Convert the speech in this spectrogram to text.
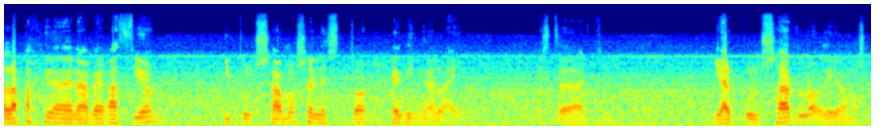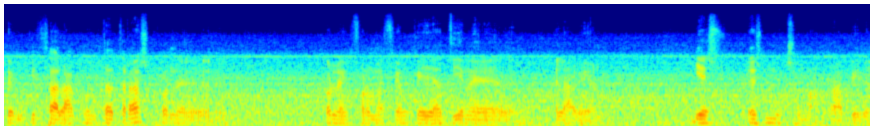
la página de navegación y pulsamos el Store Heading Align, este de aquí. Y al pulsarlo, digamos que empieza la cuenta atrás con, la información que ya tiene el avión y es, es mucho más rápido.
